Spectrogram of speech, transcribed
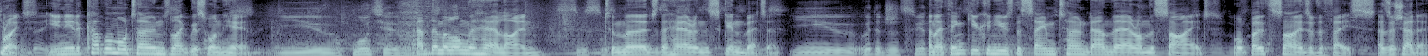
Right, you need a couple more tones like this one here. Add them along the hairline to merge the hair and the skin better. And I think you can use the same tone down there on the side, or both sides of the face, as a shadow.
